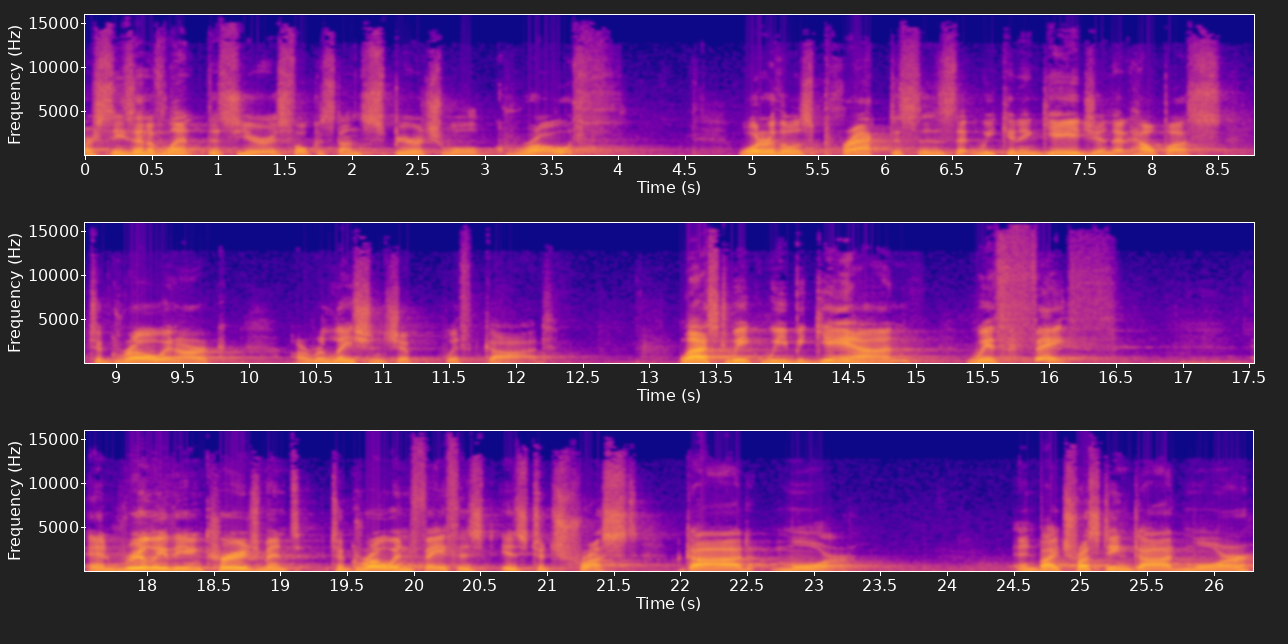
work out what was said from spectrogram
Our season of Lent this year is focused on spiritual growth. What are those practices that we can engage in that help us to grow in our, our relationship with God? Last week we began with faith. And really, the encouragement to grow in faith is, is to trust God more. And by trusting God more,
